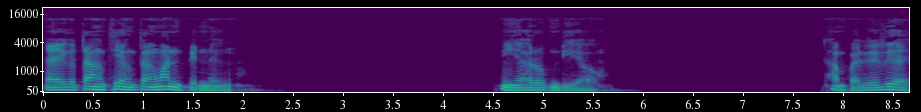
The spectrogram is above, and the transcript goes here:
ใจก็ตั้งเที่ยงตั้งมั่นเป็นหนึ่ง มีอารมณ์เดียวทำไปเรื่อย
